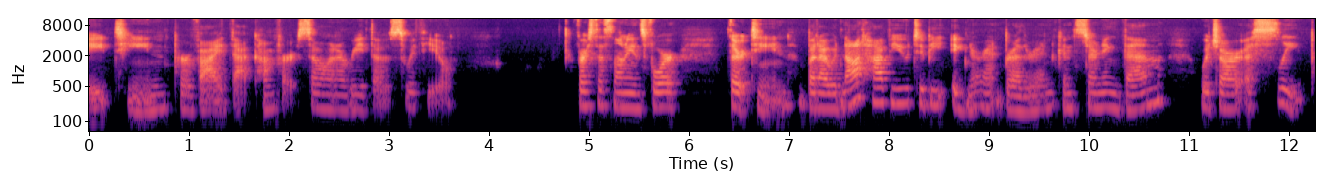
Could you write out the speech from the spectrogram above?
18 provide that comfort. So I want to read those with you. 1 Thessalonians 4 13. But I would not have you to be ignorant, brethren, concerning them which are asleep.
